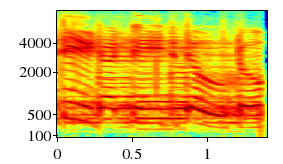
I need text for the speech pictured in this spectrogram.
Do do do do do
